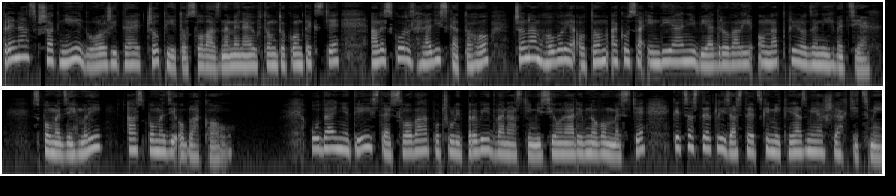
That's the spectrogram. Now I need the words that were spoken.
Pre nás však nie je dôležité, čo tieto slová znamenajú v tomto kontexte, ale skôr z hľadiska toho, čo nám hovoria o tom, ako sa indiáni vyjadrovali o nadprirodzených veciach, spomedzi hmly a spomedzi oblakov. Údajne tie isté slová počuli prví 12 misionári v Novom meste, keď sa stretli s astéckými kňazmi a šľachticmi.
